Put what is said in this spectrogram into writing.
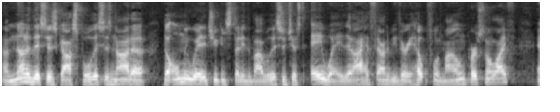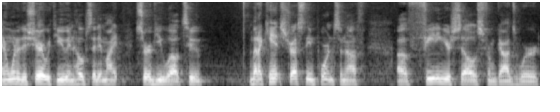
um, none of this is gospel. This is not a, the only way that you can study the Bible. This is just a way that I have found to be very helpful in my own personal life. And I wanted to share with you in hopes that it might serve you well too. But I can't stress the importance enough of feeding yourselves from God's Word.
